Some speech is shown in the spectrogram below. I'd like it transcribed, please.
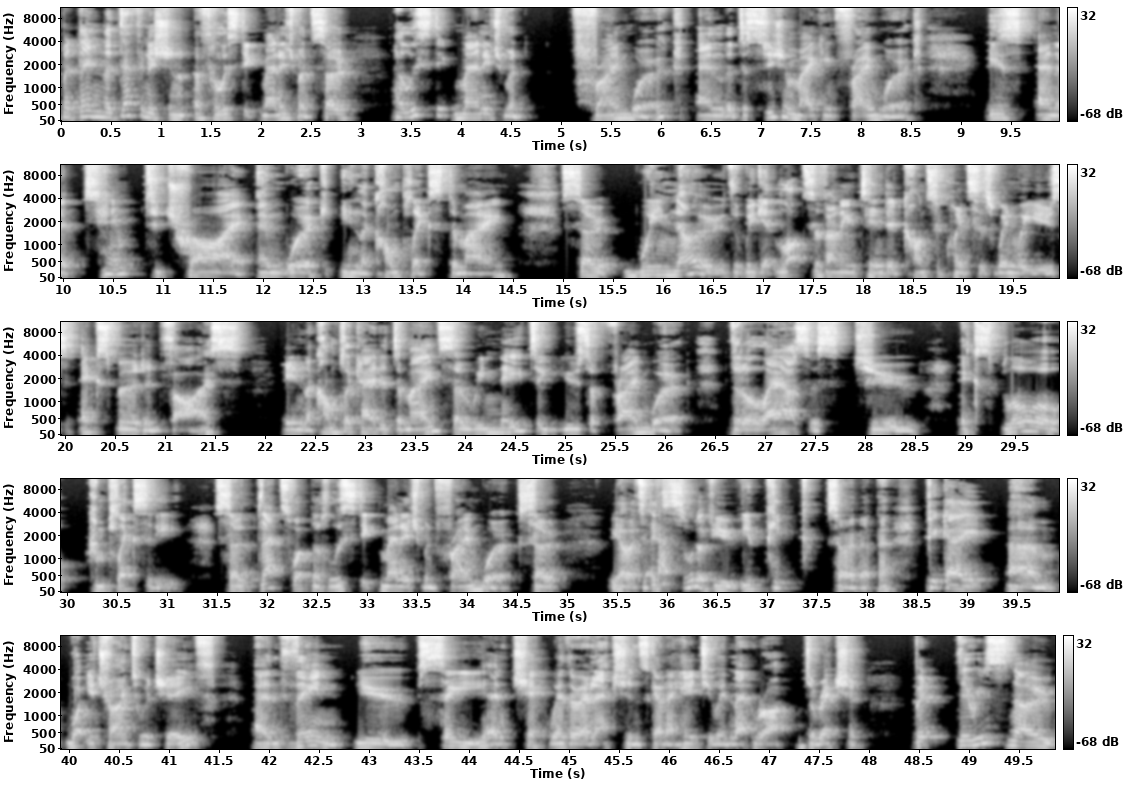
but then the definition of holistic management. So holistic management framework and the decision making framework is an attempt to try and work in the complex domain. So we know that we get lots of unintended consequences when we use expert advice in the complicated domain. So we need to use a framework that allows us to explore complexity. So that's what the holistic management framework. So, you know, it's, it's sort of you, you pick, sorry about that, pick a, um, what you're trying to achieve and then you see and check whether an action's going to head you in that right direction. But there is no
